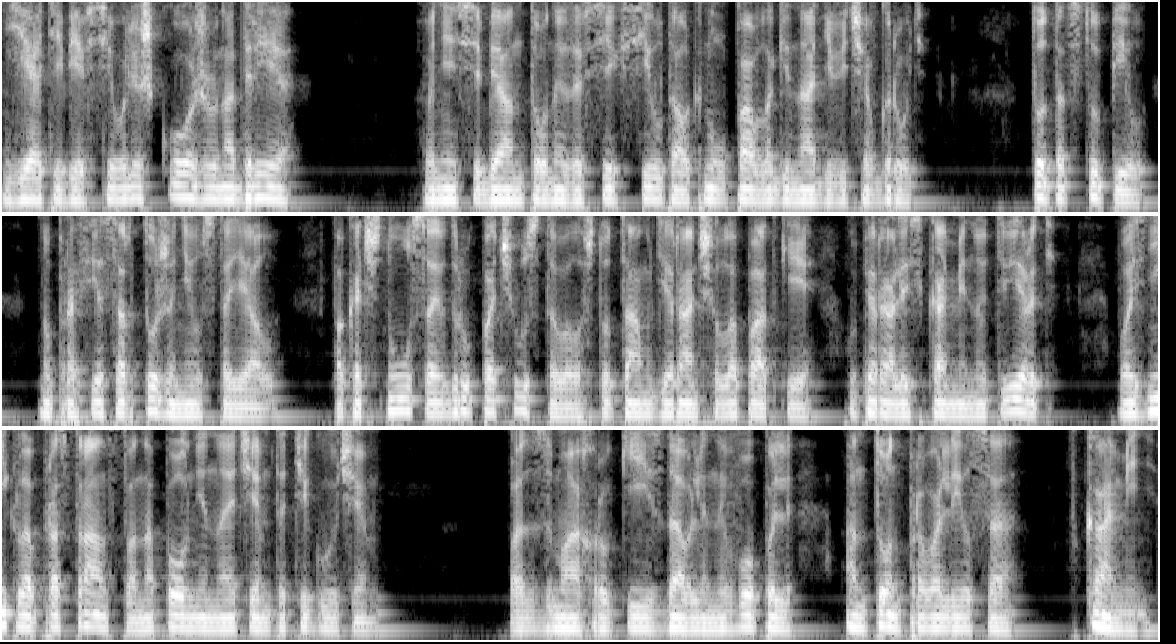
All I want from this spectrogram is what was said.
Я тебе всего лишь кожу надре. Вне себя Антон изо всех сил толкнул Павла Геннадьевича в грудь. Тот отступил, но профессор тоже не устоял. Покачнулся и вдруг почувствовал, что там, где раньше лопатки упирались в каменную твердь, возникло пространство, наполненное чем-то тягучим. Под взмах руки и сдавленный вопль Антон провалился в камень.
